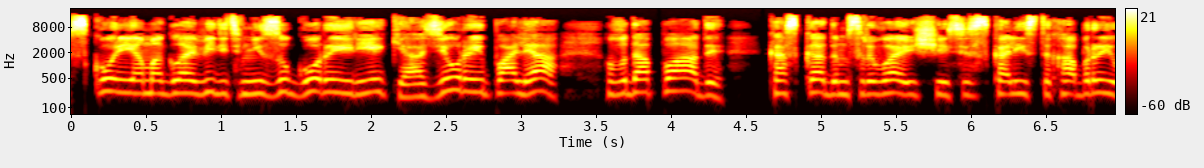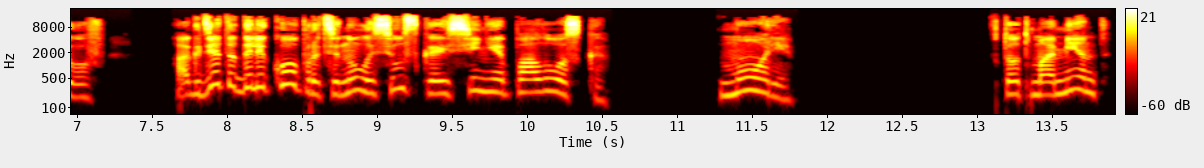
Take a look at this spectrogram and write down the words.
Вскоре я могла видеть внизу горы и реки, озера и поля, водопады, каскадом срывающиеся с скалистых обрывов, а где-то далеко протянулась узкая синяя полоска. Море. В тот момент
